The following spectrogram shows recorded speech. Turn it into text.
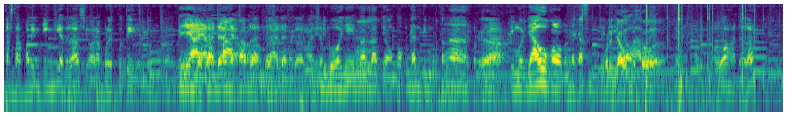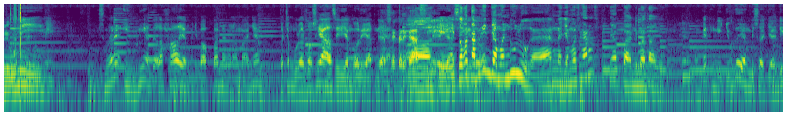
kasta paling tinggi adalah si orang kulit putih yaitu kurang lebih Iya, Belandanya, apa orang Belanda, Belanda segala macam. macam. Di bawahnya itu Hmm. adalah Tiongkok dan Timur Tengah. Timur Ya. Tengah. Timur jauh kalau mereka sebutnya Timur di jauh KUHP. betul Dan yang paling bawah adalah Pribumi. pribumi. Sebenarnya ini adalah hal yang menyebabkan yang namanya kecemburuan sosial sih yang gue lihat nih. ya ya. segregasi Oke, Segregasi itu kan tapi gitu. kan zaman dulu kan. Nah, zaman sekarang seperti apa di mata lu? Ya, mungkin ini juga yang bisa jadi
